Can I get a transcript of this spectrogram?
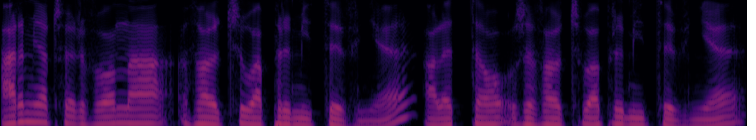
Armia Czerwona walczyła prymitywnie, ale to, że walczyła prymitywnie,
